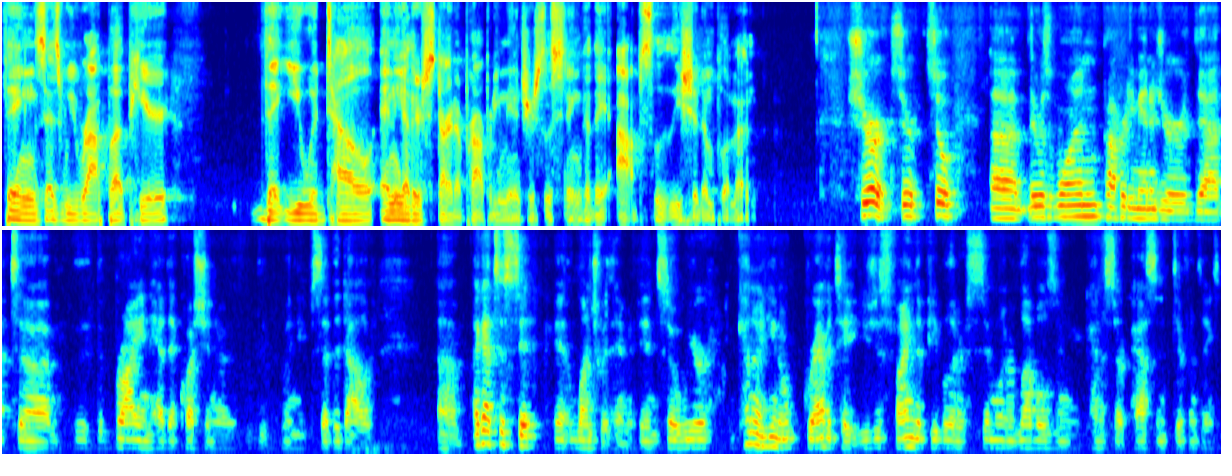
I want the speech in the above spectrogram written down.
things as we wrap up here that you would tell any other startup property managers listening that they absolutely should implement? Sure. So uh, there was one property manager that, uh, Brian had that question when he said the dollar. Um, I got to sit at lunch with him, and so we were kind of you know gravitate. You just find the people that are similar levels, and you kind of start passing different things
